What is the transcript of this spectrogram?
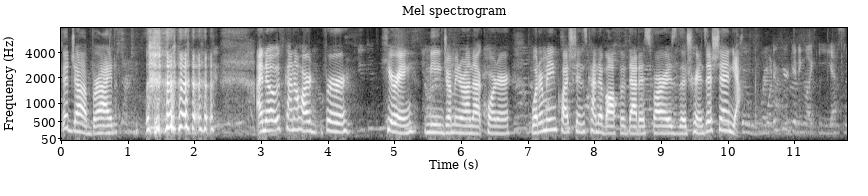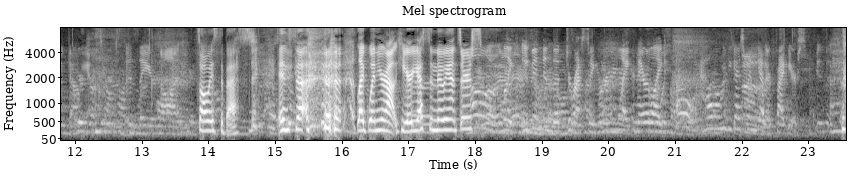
good job, bride. I know it was kind of hard for hearing me jumping around that corner. What are main questions kind of off of that as far as the transition? Yeah. What if you're getting like yes and no answers and they are not It's always the best. And so, like when you're out here, yes and no answers. like even in the dressing room, like they're like, oh, how long have you guys been together? Five years.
